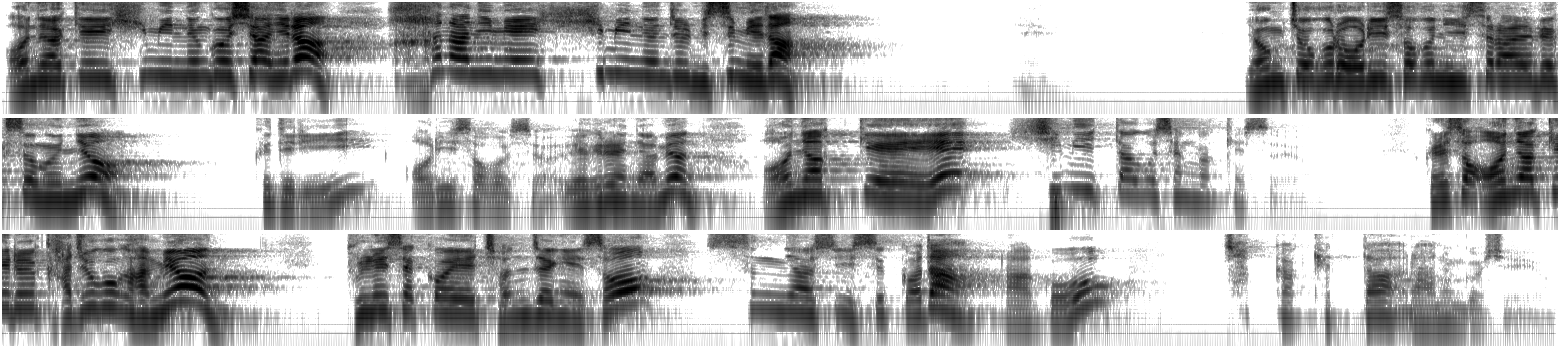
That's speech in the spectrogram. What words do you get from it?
언약계에 힘이 있는 것이 아니라 하나님의 힘이 있는 줄 믿습니다. 예. 영적으로 어리석은 이스라엘 백성은요, 그들이 어리석었어요. 왜 그랬냐면 언약계에 힘이 있다고 생각했어요. 그래서 언약계를 가지고 가면 블레셋과의 전쟁에서 승리할 수 있을 거다라고 착각했다라는 것이에요.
